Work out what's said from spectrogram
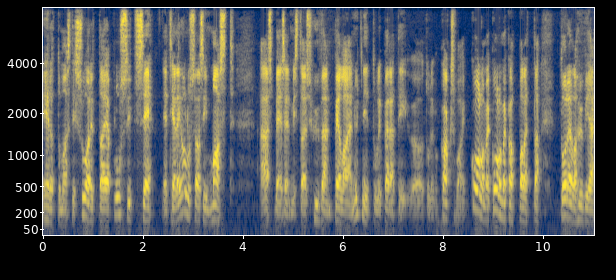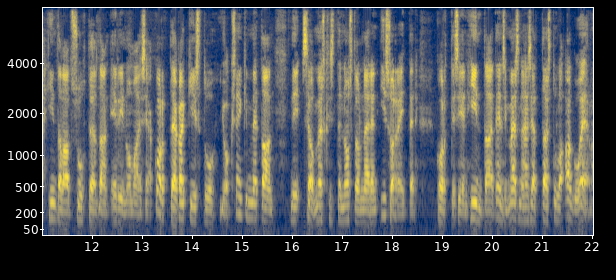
ehdottomasti suorittaa, ja plus sit se, että siellä ei ollut sellaisia must SBC, mistä olisi hyvän pelaajan. Nyt niitä tuli peräti, tuliko kaksi vai kolme, kolme kappaletta. Todella hyviä hintalaatusuhteeltaan erinomaisia kortteja. Kaikki istuu jokseenkin metaan, niin se on myöskin sitten nostanut näiden isoreitten kortti siihen hintaan. Et ensimmäisenähän sieltä taisi tulla Aguero.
